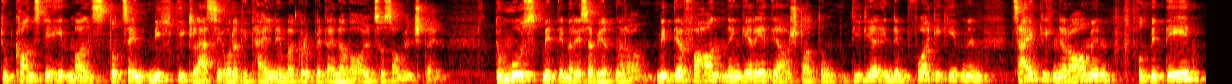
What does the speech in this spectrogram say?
Du kannst dir eben als Dozent nicht die Klasse oder die Teilnehmergruppe deiner Wahl zusammenstellen. Du musst mit dem reservierten Raum, mit der vorhandenen Geräteausstattung, die dir in dem vorgegebenen zeitlichen Rahmen und mit den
